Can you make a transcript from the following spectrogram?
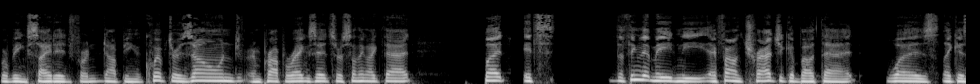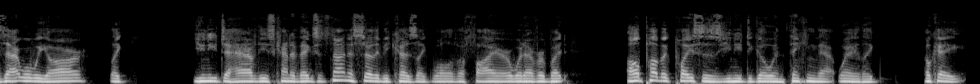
we're being cited for not being equipped or zoned improper exits or something like that. But it's the thing that made me I found tragic about that was like, is that where we are? Like, you need to have these kind of exits, not necessarily because like well of a fire or whatever, but all public places you need to go in thinking that way. Like, okay,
